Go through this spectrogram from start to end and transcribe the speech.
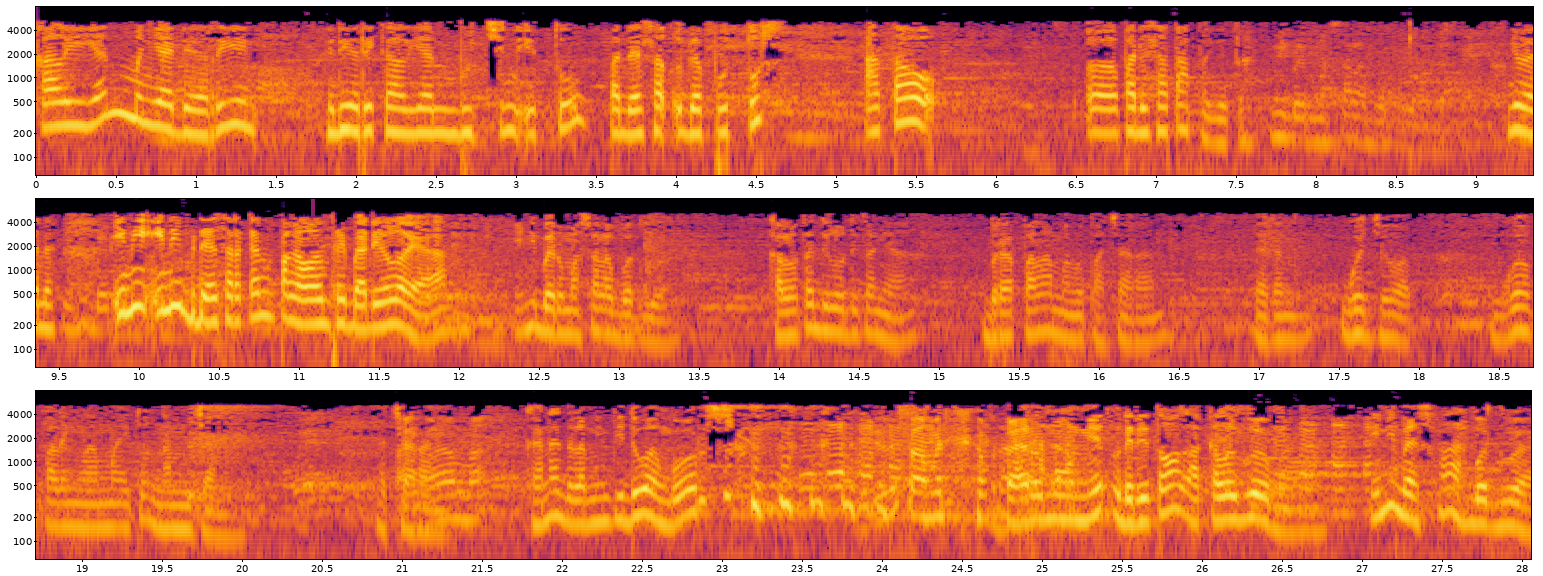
kalian menyadari diri kalian bucin itu pada saat udah putus atau eh, pada saat apa gitu? Ini masalah buat gue. Gimana? Ini ini berdasarkan pengalaman pribadi lo ya? Ini baru masalah buat gue. Kalau tadi lo ditanya berapa lama lo pacaran, ya kan? Gue jawab, gue paling lama itu 6 jam pacaran. Karena dalam mimpi doang, bos. Baru monit udah ditolak kalau gue mah. Ini masalah buat gue.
